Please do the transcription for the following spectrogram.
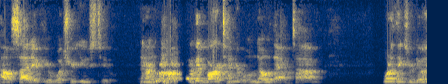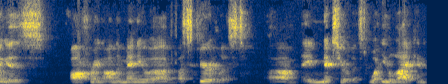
outside of your what you're used to. And a good bartender will know that. Um, one of the things we're doing is offering on the menu a, a spirit list, um, a mixer list, what you like, and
